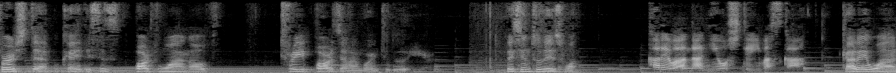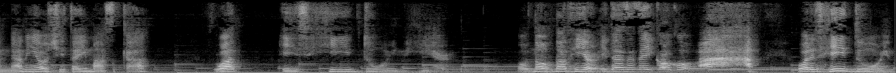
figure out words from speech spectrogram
first step, okay? This is part one of three parts that I'm going to do here. Listen to this one. 彼は何をしていますか彼は何をしていますか What is he doing here? Oh no, not here. It doesn't say Coco. Ah! What is he doing?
